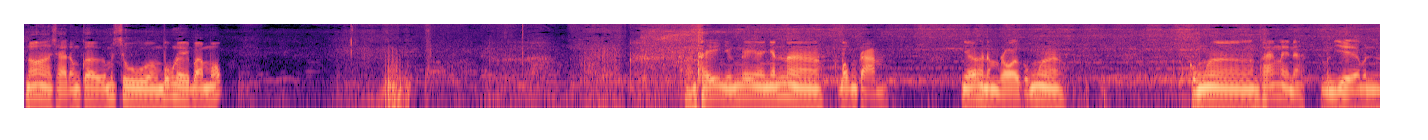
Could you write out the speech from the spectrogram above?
nó xài động cơ Mitsu 4D31 thấy những cái nhánh à, bông tràm, nhớ năm rồi cũng à, cũng à, tháng này nè, mình về mình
